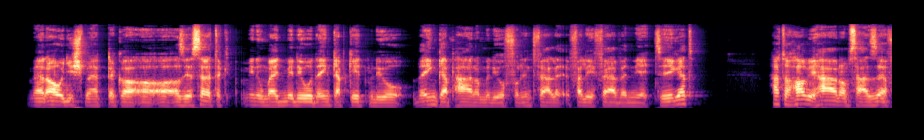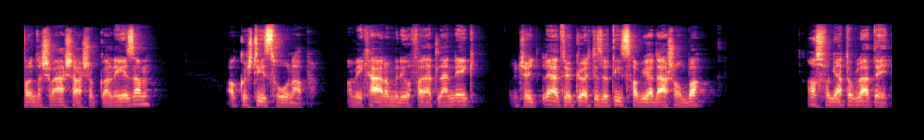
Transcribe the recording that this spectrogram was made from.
mert ahogy ismertek, a, a, azért szeretek minimum 1 millió, de inkább 2 millió, de inkább 3 millió forint fel, felé felvenni egy céget. Hát ha havi 300 ezer forintos vásárlásokkal nézem, akkor is 10 hónap, amíg 3 millió felett lennék, úgyhogy lehet, hogy a következő 10 havi adásomba azt fogjátok látni, hogy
